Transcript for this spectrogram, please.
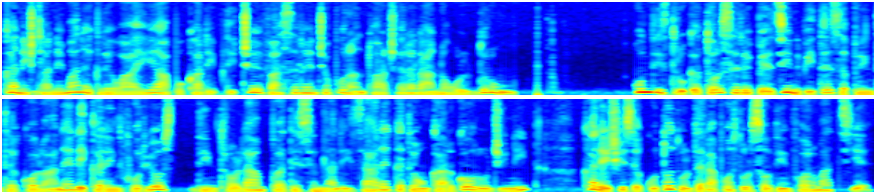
Ca niște animale greoaie apocaliptice, vasele începură întoarcerea la noul drum. Un distrugător se repezi în viteză printre coloane, licărind furios dintr-o lampă de semnalizare către un cargo ruginit, care ieșise cu totul de la postul său de informație.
